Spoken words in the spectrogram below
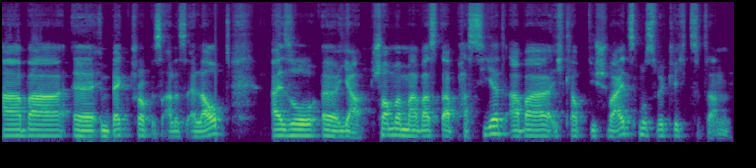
aber äh, im Backdrop ist alles erlaubt. Also äh, ja, schauen wir mal, was da passiert. Aber ich glaube, die Schweiz muss wirklich zittern.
